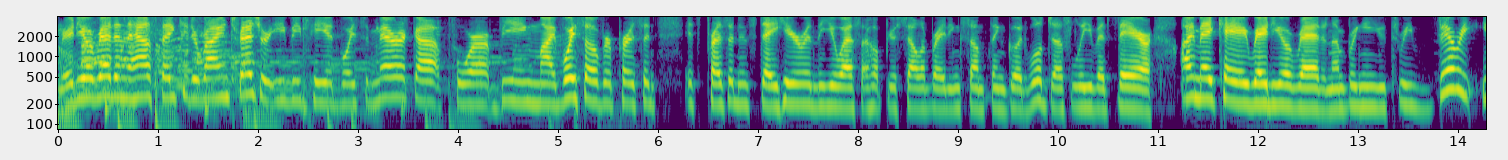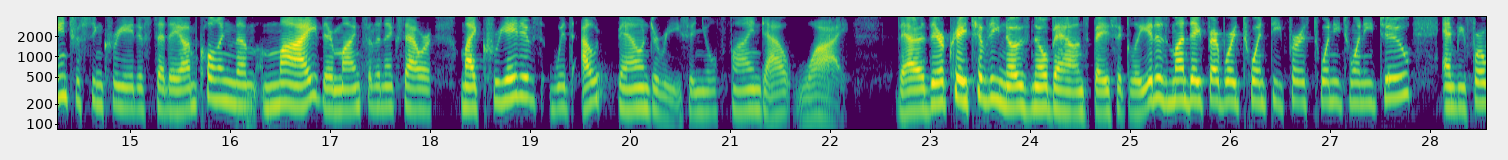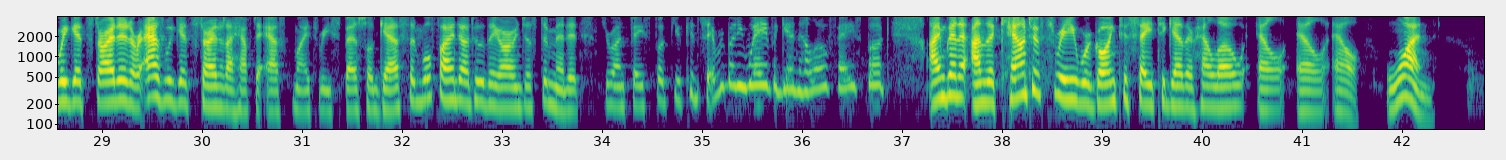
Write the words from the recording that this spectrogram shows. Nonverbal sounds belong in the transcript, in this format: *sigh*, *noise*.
Radio Red in the house. Thank you to Ryan Treasure, EVP at Voice America, for being my voiceover person. It's President's Day here in the U.S. I hope you're celebrating something good. We'll just leave it there. I'm AKA Radio Red, and I'm bringing you three very interesting creatives today. I'm calling them my, they're mine for the next hour, my creatives without boundaries, and you'll find out why. Their, their creativity knows no bounds, basically. It is Monday, February 21st, 2022. And before we get started, or as we get started, I have to ask my three special guests, and we'll find out who they are in just a minute. If you're on Facebook, you can say, everybody wave again. Hello, Facebook. I'm going to, on the count of three, we're going to say together, hello, L L L. One,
